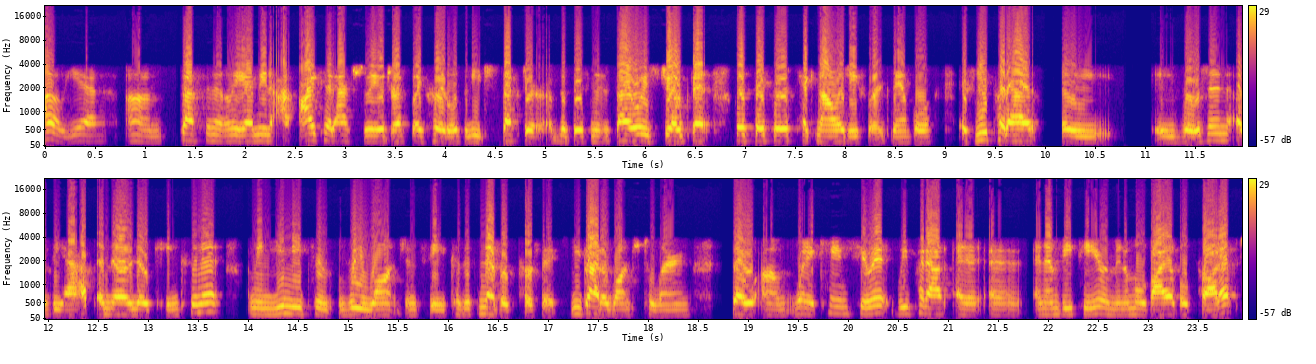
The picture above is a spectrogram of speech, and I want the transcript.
Oh yeah, um, definitely. I mean, I, I could actually address like hurdles in each sector of the business. I always joke that, let's say for technology, for example, if you put out a a version of the app and there are no kinks in it, I mean, you need to relaunch and see because it's never perfect. You got to launch to learn. So um, when it came to it, we put out a, a, an MVP or minimal viable product,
